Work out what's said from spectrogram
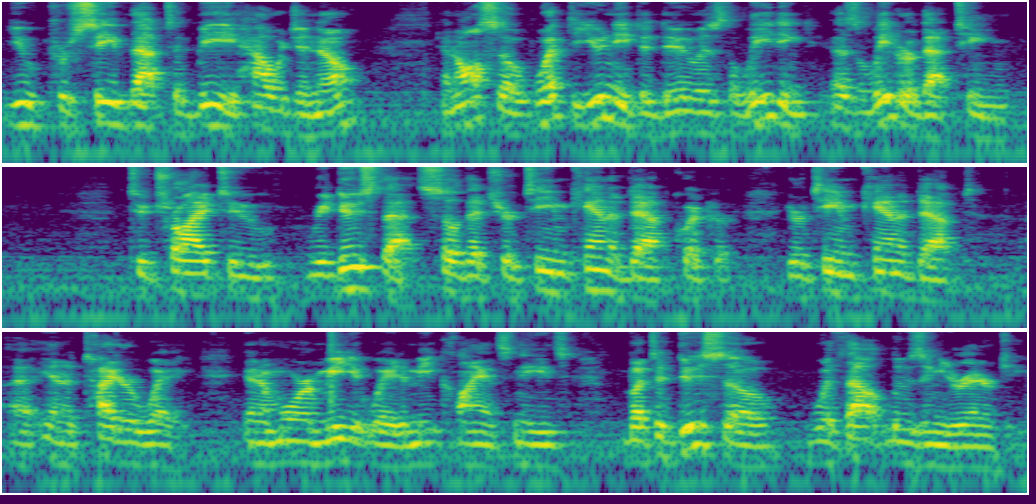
you perceive that to be, how would you know? And also, what do you need to do as the leading as the leader of that team to try to reduce that so that your team can adapt quicker, your team can adapt uh, in a tighter way, in a more immediate way to meet clients' needs, but to do so without losing your energy.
